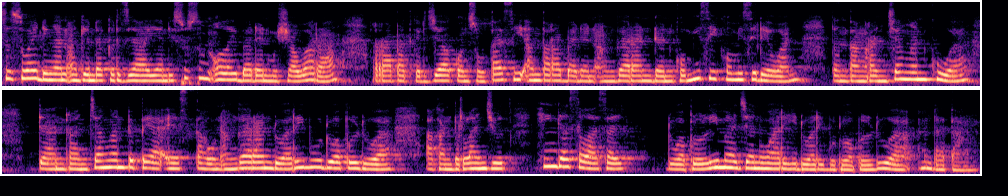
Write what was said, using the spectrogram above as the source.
Sesuai dengan agenda kerja yang disusun oleh Badan Musyawarah, rapat kerja konsultasi antara Badan Anggaran dan Komisi-Komisi Dewan tentang rancangan KUA dan rancangan PPAS tahun anggaran 2022 akan berlanjut hingga selesai 25 Januari 2022 mendatang.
